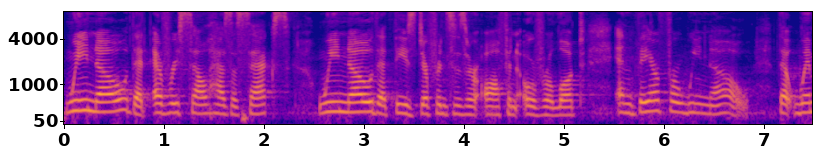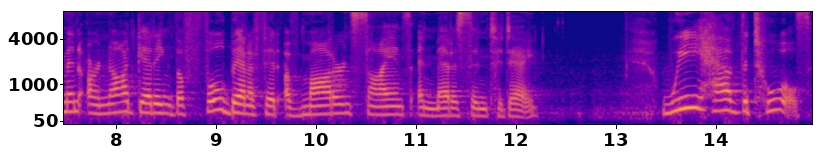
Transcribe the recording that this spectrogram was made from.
We know that every cell has a sex. We know that these differences are often overlooked, and therefore we know that women are not getting the full benefit of modern science and medicine today. We have the tools,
